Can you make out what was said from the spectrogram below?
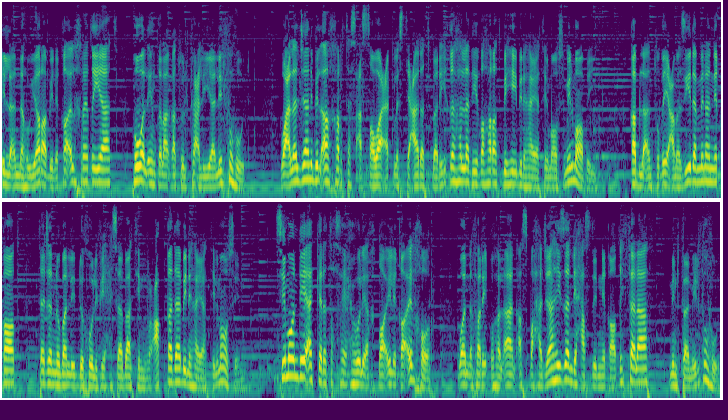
إلا أنه يرى بلقاء الخريطيات هو الانطلاقة الفعلية للفهود. وعلى الجانب الآخر تسعى الصواعق لاستعادة بريقها الذي ظهرت به بنهاية الموسم الماضي. قبل أن تضيع مزيدا من النقاط تجنبا للدخول في حسابات معقدة بنهاية الموسم. سيموندي أكد تصحيحه لأخطاء لقاء الخور وأن فريقها الآن أصبح جاهزا لحصد النقاط الثلاث من فم الفهود.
